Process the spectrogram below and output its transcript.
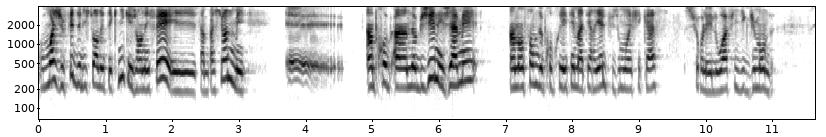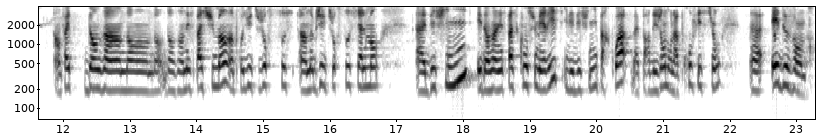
Moi, je fais de l'histoire de technique et j'en ai fait et ça me passionne, mais euh, un, un, objet n'est jamais un ensemble de propriétés matérielles plus ou moins efficaces sur les lois physiques du monde. En fait, dans un, dans, dans, un espace humain, un, produit est toujours un objet est toujours socialement euh, défini, et dans un espace consumériste, il est défini par quoi? Bah, Par des gens dont la profession euh, est de vendre.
